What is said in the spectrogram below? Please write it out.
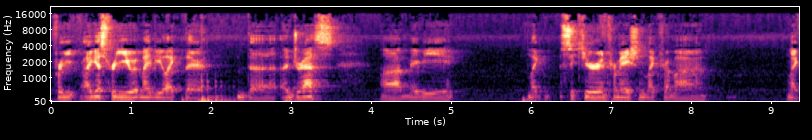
for you. I guess for you, it might be like the, the address, uh, maybe like secure information, like from a, like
